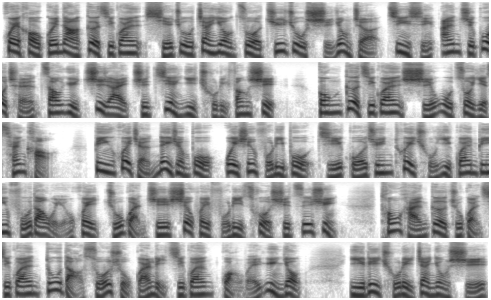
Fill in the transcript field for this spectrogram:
会后归纳各机关协助占用作居住使用者进行安置过程遭遇挚爱之建议处理方式，供各机关实务作业参考。并会诊内政部、卫生福利部及国军退出役官兵辅导委员会主管之社会福利措施资讯，通函各主管机关督导所属管理机关广为运用，以利处理占用时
